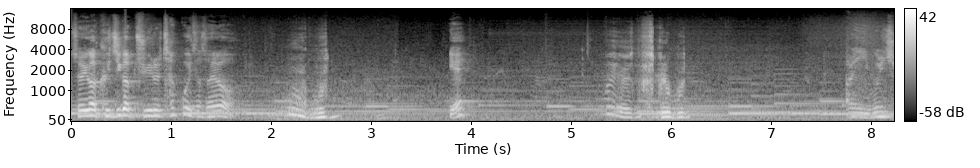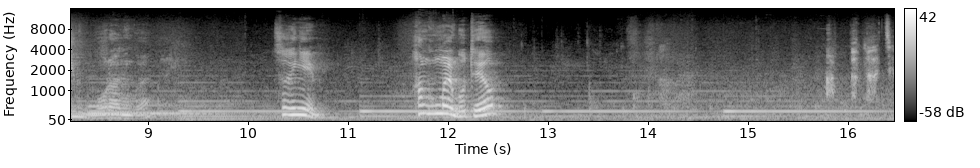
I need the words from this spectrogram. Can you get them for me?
저희가 그 지갑 주인을 찾고 있어서요. 뭐 예? 왜 그러고 아니 이분이 지금 뭐라는 거야? 선생님, 한국말 못해요? 아빠 맞아.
